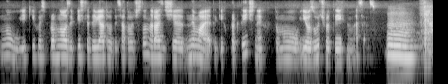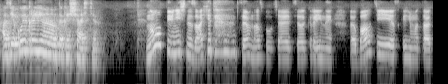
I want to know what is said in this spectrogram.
ну, якихось прогнози після 9-10 числа наразі ще немає таких практичних, тому і озвучувати їх немає сенсу. Mm. А з якої країни нам таке щастя? Ну, північний захід, це в нас виходить країни е, Балтії, скажімо так,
